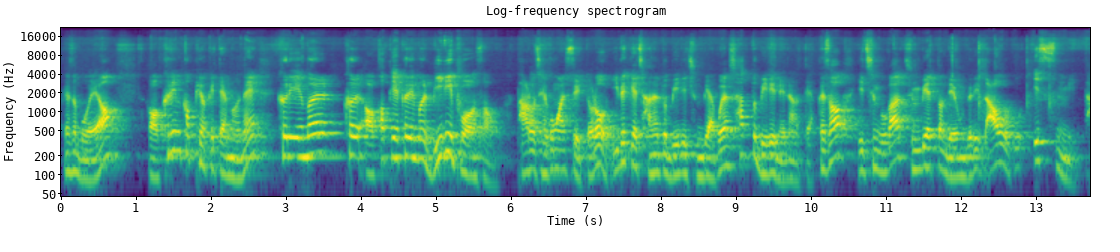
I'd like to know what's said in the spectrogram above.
그래서 뭐예요? 어, 크림 커피였기 때문에 크림을, 크, 어, 커피에 크림을 미리 부어서 바로 제공할 수 있도록 200개 잔을 또 미리 준비하고요. 샷도 미리 내놨대요. 그래서 이 친구가 준비했던 내용들이 나오고 있습니다.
